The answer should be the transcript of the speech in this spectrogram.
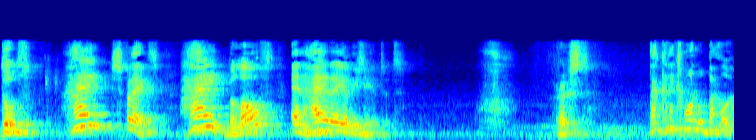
doet. Hij spreekt. Hij belooft en hij realiseert het. Rust. Daar kan ik gewoon op bouwen.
